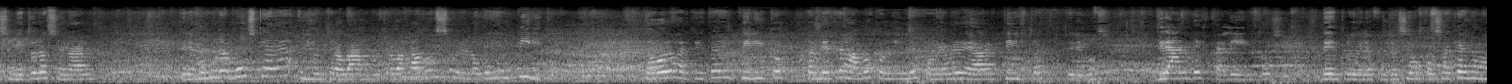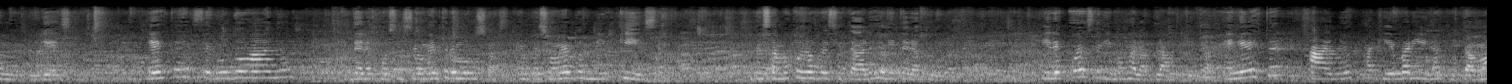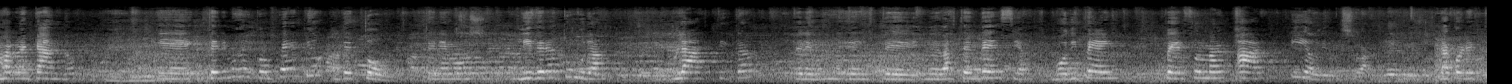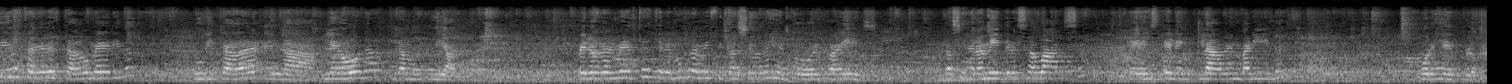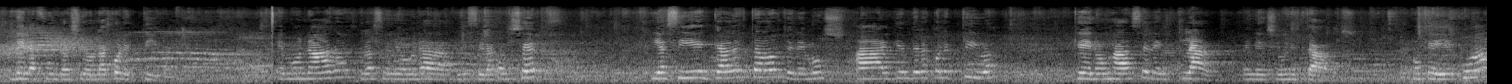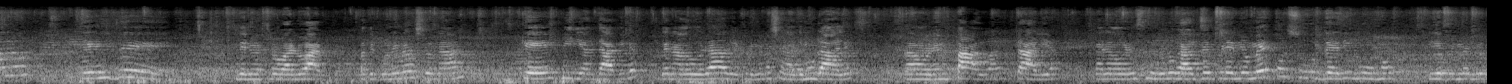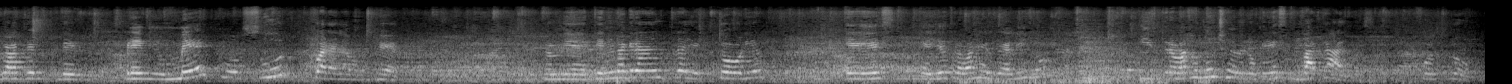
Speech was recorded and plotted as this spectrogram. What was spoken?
reconocimiento nacional, tenemos una búsqueda y un trabajo. Trabajamos sobre lo que es empírico. Todos los artistas empíricos también trabajamos con niños con MDA artistas. Tenemos grandes talentos dentro de la fundación, cosa que nos enorgullece. Este es el segundo año de la exposición Entre Musas. Empezó en el 2015. Empezamos con los recitales de literatura y después seguimos a la plástica. En este año, aquí en Barinas, que estamos arrancando, eh, tenemos el compendio de todo. Tenemos literatura, plástica, tenemos este, nuevas tendencias, body paint, performance art y audiovisual. La colectiva está en el estado Mérida, ubicada en la Leona La Mundial. Pero realmente tenemos ramificaciones en todo el país. La señora Mildred Zabarza es el enclave en Barinas, por ejemplo, de la Fundación La Colectiva. En Monagas, la señora Grisela Concer. Y así en cada estado tenemos a alguien de la colectiva que nos hace el enclave en esos estados. Ok, el cuadro es de, de nuestro baluarte, Patrimonio Nacional, que es Vivian Dávila, ganadora del Premio Nacional de Murales, ganadora en Padua, Italia, ganadora en segundo lugar del Premio Mercosur de Dibujo y de primer lugar del, Premio Mercosur para la Mujer. También tiene una gran trayectoria, es, ella trabaja en realismo y trabaja mucho en lo que es batallas, folclore.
